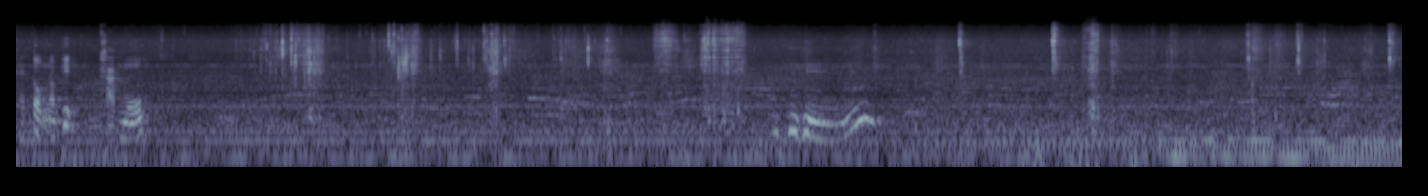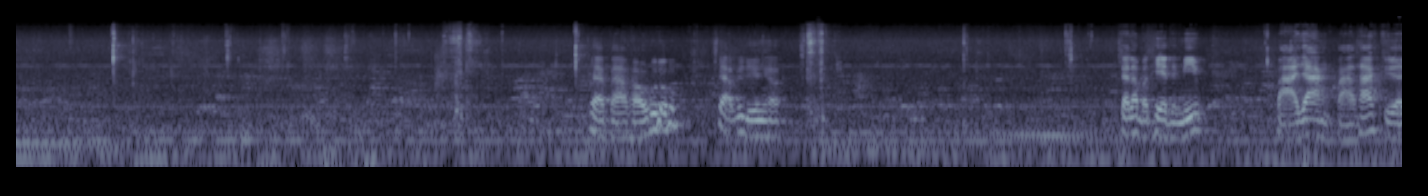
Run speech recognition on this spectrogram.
ไข่ต้มน้ำพริกขากหมู แซ่บปลาเผาแซ่ไม่ดีนะครับ แต่ละประเทศเนี่ยมีปลาย่างปลาท่าเกลือ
